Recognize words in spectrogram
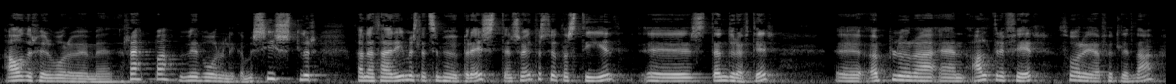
Áður fyrir vorum við með reppa, við vorum líka með síslur, þannig að það er ímislegt sem hefur breyst, en sveitarstjórnarstíð e, stendur eftir, e, öflugra en aldrei fyrr, þórið að fullir það,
